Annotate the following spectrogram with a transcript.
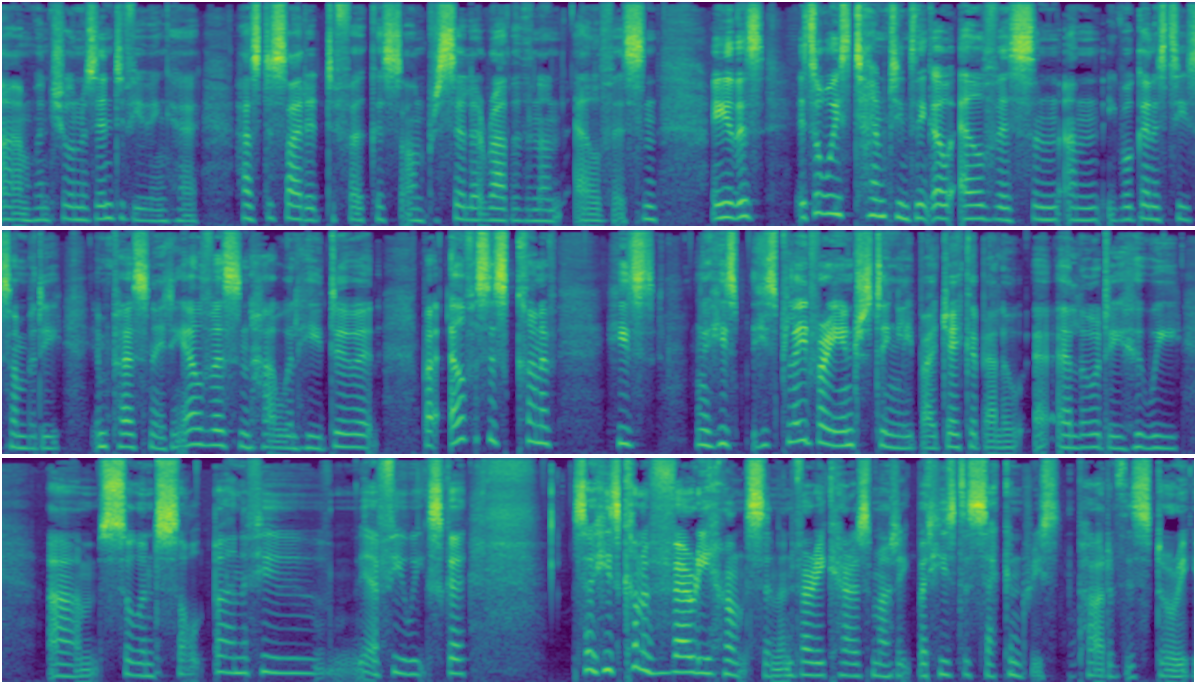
um, when Sean was interviewing her, has decided to focus on Priscilla rather than on Elvis. And you know, this it's always tempting to think, oh, Elvis, and and we're going to see somebody impersonating Elvis, and how will he do it? But Elvis is kind of he's he's he's played very interestingly by Jacob Elordi, who we um, saw in Saltburn a few a few weeks ago. So he's kind of very handsome and very charismatic, but he's the secondary part of this story.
